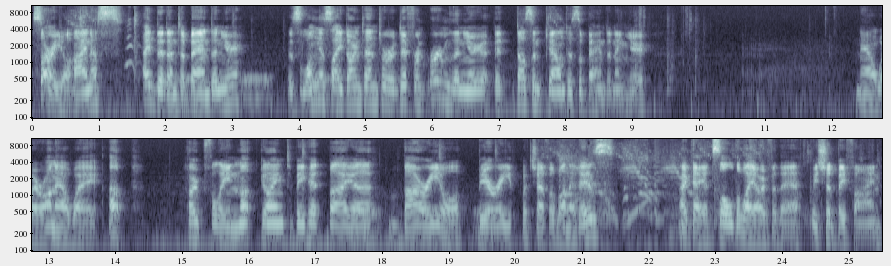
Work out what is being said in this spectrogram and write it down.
sorry, Your Highness. I didn't abandon you. As long as I don't enter a different room than you, it doesn't count as abandoning you. Now we're on our way up. Hopefully not going to be hit by, a Bari or Biri, whichever one it is. Okay, it's all the way over there. We should be fine.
